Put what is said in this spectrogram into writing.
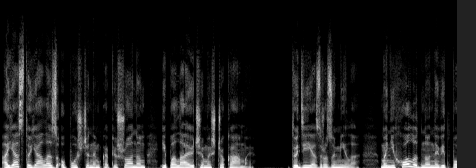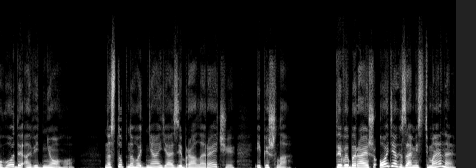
а я стояла з опущеним капюшоном і палаючими щоками. Тоді я зрозуміла мені холодно не від погоди, а від нього. Наступного дня я зібрала речі і пішла. Ти вибираєш одяг замість мене?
